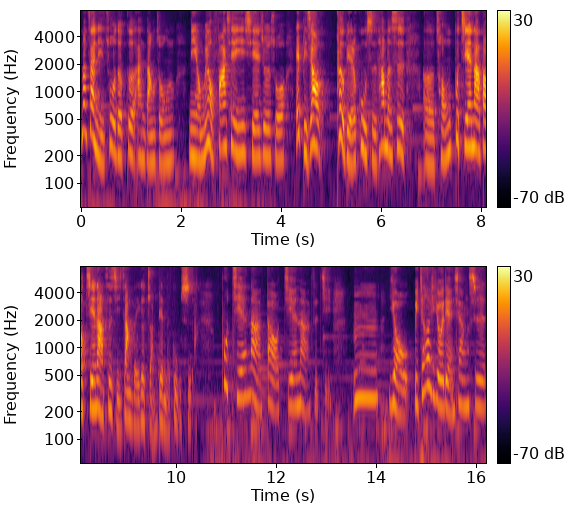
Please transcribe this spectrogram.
那在你做的个案当中，你有没有发现一些就是说，哎，比较特别的故事？他们是呃，从不接纳到接纳自己这样的一个转变的故事啊？不接纳到接纳自己，嗯，有比较有点像是，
